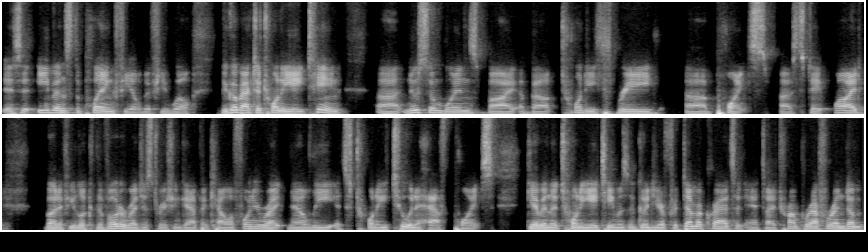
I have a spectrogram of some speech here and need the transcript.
is it evens the playing field, if you will. If you go back to 2018, uh, Newsom wins by about 23 uh, points uh, statewide. But if you look at the voter registration gap in California right now, Lee, it's 22 and a half points. Given that 2018 was a good year for Democrats, an anti-Trump referendum,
